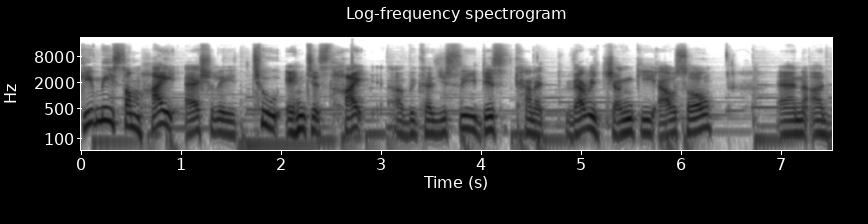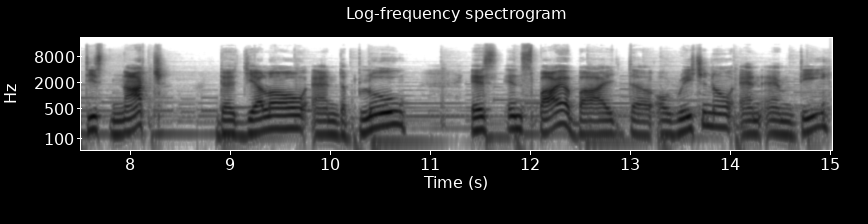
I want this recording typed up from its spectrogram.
give me some height actually two inches height uh, because you see this kind of very junky also and uh, this notch the yellow and the blue is inspired by the original NMD.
